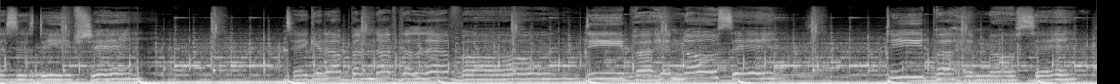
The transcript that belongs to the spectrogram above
This is deep shit. Take it up another level. Deeper hypnosis. Deeper hypnosis.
